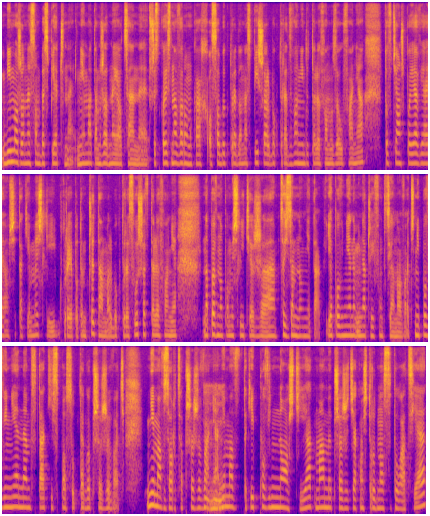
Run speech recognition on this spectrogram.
Mimo, że one są bezpieczne, nie ma tam żadnej oceny, wszystko jest na warunkach osoby która do nas pisze albo która dzwoni do telefonu zaufania, to wciąż pojawiają się takie myśli, które ja potem czytam albo które słyszę w telefonie. Na pewno pomyślicie, że coś ze mną nie tak. Ja powinienem inaczej funkcjonować. Nie powinienem w taki sposób tego przeżywać. Nie ma wzorca przeżywania, mhm. nie ma takiej powinności, jak mamy przeżyć jakąś trudną sytuację.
